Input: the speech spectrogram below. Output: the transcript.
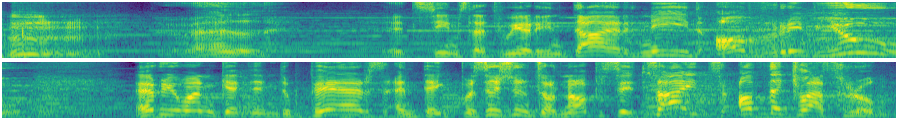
Hmm. Well, it seems that we are in dire need of review. Everyone get into pairs and take positions on opposite sides of the classroom.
